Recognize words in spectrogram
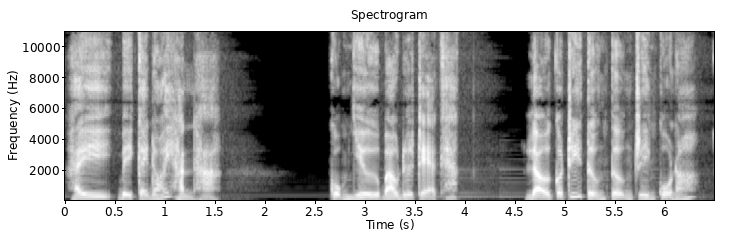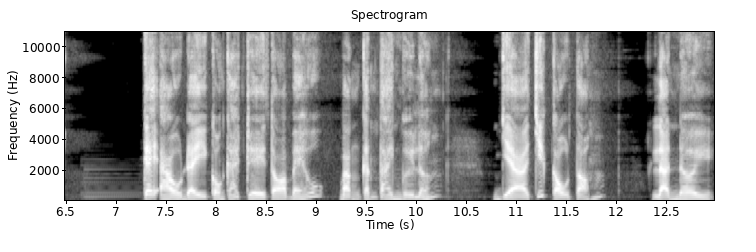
hay bị cái đói hành hạ. Cũng như bao đứa trẻ khác, lỡ có trí tưởng tượng riêng của nó. Cái ao đầy con cá trê to béo bằng cánh tay người lớn và chiếc cầu tẩm là nơi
